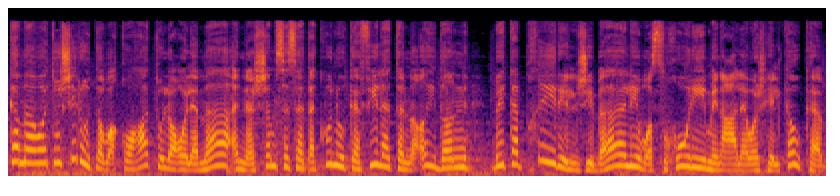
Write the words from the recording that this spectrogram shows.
كما وتشير توقعات العلماء أن الشمس ستكون كفيلة أيضا بتبخير الجبال والصخور من على وجه الكوكب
